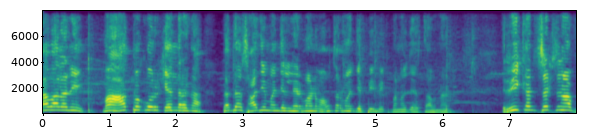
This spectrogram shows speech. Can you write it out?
కావాలని మా ఆత్మకూరు కేంద్రంగా పెద్ద షాదీ మంజిల్ నిర్మాణం అవసరం అని చెప్పి మీకు మనం చేస్తూ ఉన్నాను. రీకన్స్ట్రక్షన్ ఆఫ్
